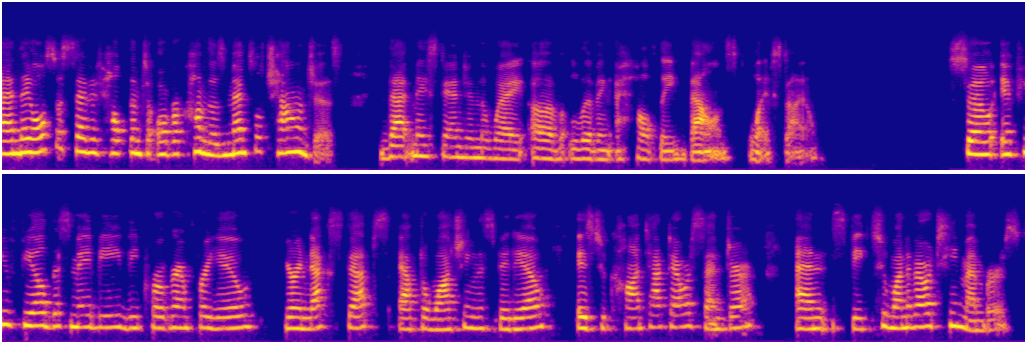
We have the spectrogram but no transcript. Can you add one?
And they also said it helped them to overcome those mental challenges that may stand in the way of living a healthy, balanced lifestyle. So if you feel this may be the program for you, your next steps after watching this video is to contact our center and speak to one of our team members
